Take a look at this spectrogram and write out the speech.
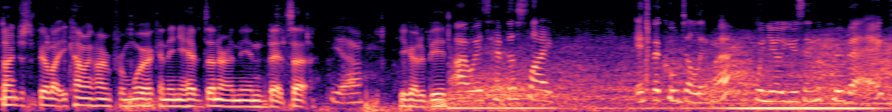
Don't just feel like you're coming home from work and then you have dinner and then that's it. Yeah. You go to bed. I always have this like ethical dilemma when you're using the poo bags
